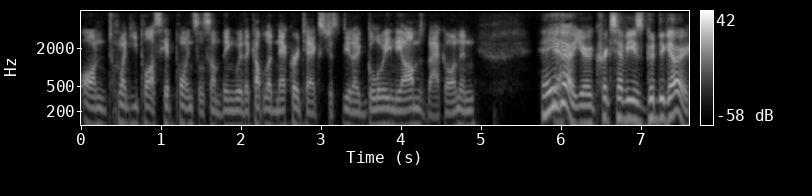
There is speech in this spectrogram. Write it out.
on 20 plus hit points or something with a couple of Necrotechs just you know gluing the arms back on and. There you yeah. go. Your Cryx Heavy is good to go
